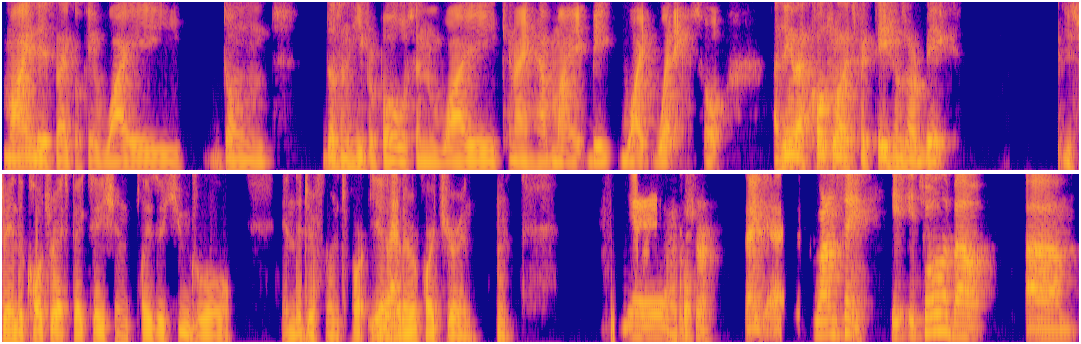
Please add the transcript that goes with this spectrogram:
mind is like, okay, why don't doesn't he propose, and why can I have my big white wedding? So, I think that cultural expectations are big. You're saying the cultural expectation plays a huge role in the different part, yeah, yeah. whatever part you're in. Hmm. Yeah, yeah, yeah okay. for sure. Like uh, what I'm saying, it, it's all about. Um,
